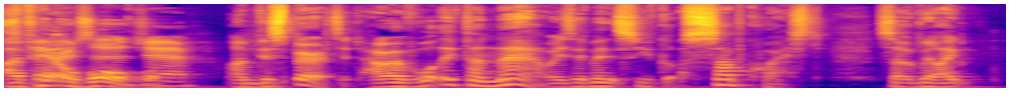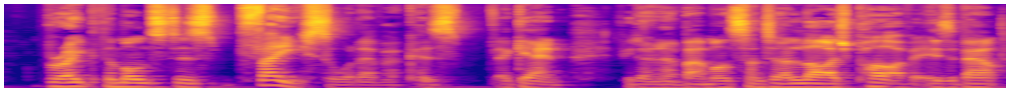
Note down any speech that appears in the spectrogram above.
I've hit a wall. Yeah. I'm dispirited. However, what they've done now is they've made it so you've got a sub quest. So it'll be like break the monster's face or whatever. Because again, if you don't know about Monsanto, a large part of it is about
